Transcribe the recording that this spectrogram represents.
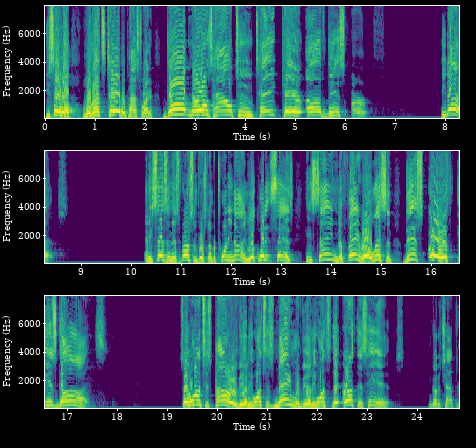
You say, well, well, that's terrible, Pastor Wagner. God knows how to take care of this earth. He does. And he says in this verse, in verse number 29, look what it says. He's saying to Pharaoh, listen, this earth is God's. So he wants his power revealed. He wants his name revealed. He wants the earth is his. And go to chapter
